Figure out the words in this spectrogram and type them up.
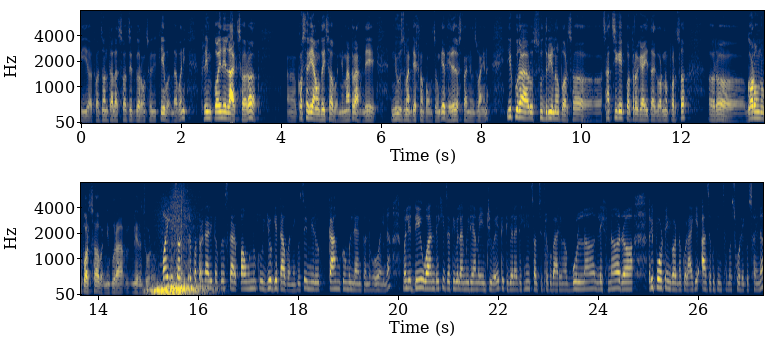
कि अथवा जनतालाई सचेत गराउँछ कि के भन्दा पनि फिल्म कहिले लाग्छ र कसरी आउँदैछ भन्ने मात्र हामीले न्युजमा देख्न पाउँछौँ क्या धेरै जस्ता न्युजमा होइन? यी कुराहरू सुध्रिनुपर्छ साँच्चीकै पत्रकारिता गर्नुपर्छ र गराउनुपर्छ भन्ने कुरा मेरो जोड हो। मैले चलचित्र पत्रकारिता पुरस्कार पाउनुको योग्यता भनेको चाहिँ मेरो कामको मूल्याङ्कन हो होइन? मैले डे वानदेखि जति बेला मिडियामा इन्ट्री भएँ त्यति बेलादेखि नै चलचित्रको बारेमा बोल्न लेख्न र रिपोर्टिङ गर्नको लागि आजको दिनसम्म छोडेको छैन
